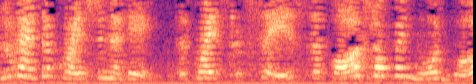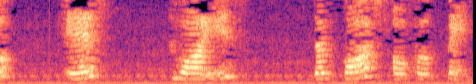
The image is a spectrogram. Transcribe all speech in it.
Look at the question again. The question says the cost of a notebook is twice the cost of a pen.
